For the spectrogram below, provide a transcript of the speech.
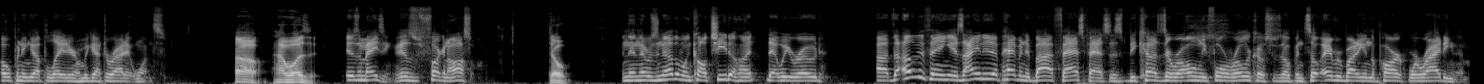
opening up later and we got to ride it once. Oh, how was it? It was amazing. It was fucking awesome. Dope. And then there was another one called Cheetah Hunt that we rode. Uh, the other thing is, I ended up having to buy fast passes because there were only four roller coasters open, so everybody in the park were riding them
